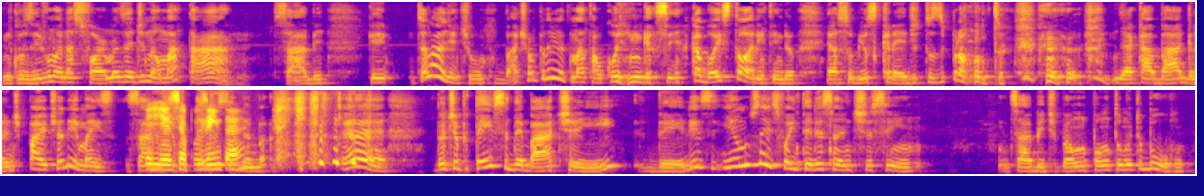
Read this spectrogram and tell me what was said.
Inclusive, uma das formas é de não matar, sabe? Que, sei lá, gente, o Batman poderia matar o Coringa assim, acabou a história, entendeu? É subir os créditos e pronto. e acabar a grande parte ali, mas, sabe? Ele ia tipo, se aposentar. É, então, tipo, tem esse debate aí deles, e eu não sei se foi interessante, assim, sabe? Tipo, é um ponto muito burro.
